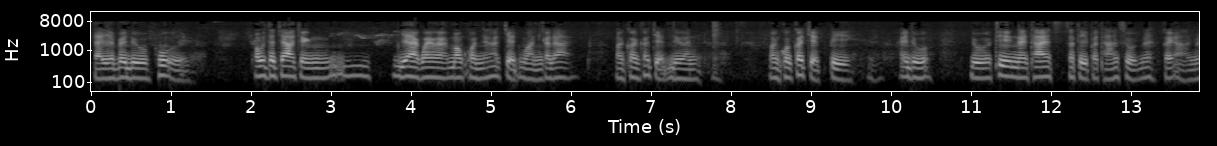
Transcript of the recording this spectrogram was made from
แต่อย่าไปดูผู้อื่น พระพุทธเจ้าจึงแยกไว้ว่าบางคนนะเจ็ดวันก็ได้ บางคนก็เจ็ดเดือน บางคนก็เจ็ดปี ให้ดูดูที่ในท้ายสติปัฏฐานสูตรไหมเคยอ่านไหม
